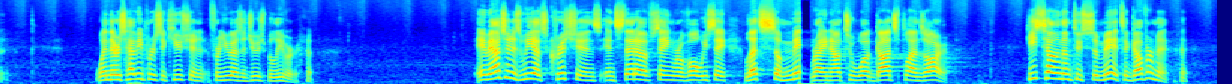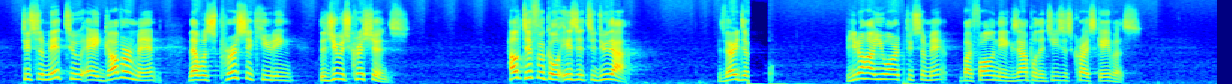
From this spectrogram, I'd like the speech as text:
when there's heavy persecution for you as a Jewish believer. Imagine as we as Christians, instead of saying revolt, we say, let's submit right now to what God's plans are. He's telling them to submit to government, to submit to a government that was persecuting the Jewish Christians. How difficult is it to do that? It's very difficult. But you know how you are to submit? By following the example that Jesus Christ gave us.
